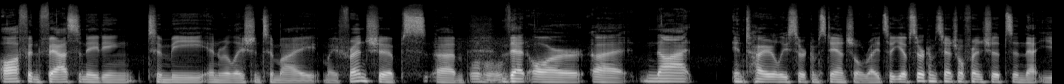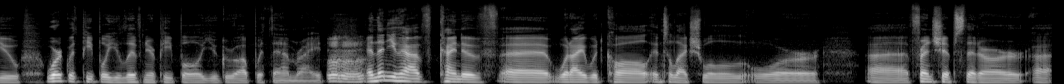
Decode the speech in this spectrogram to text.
often fascinating to me in relation to my my friendships um, Mhm. that are uh, not entirely circumstantial, right? So you have circumstantial friendships in that you work with people, you live near people, you grew up with them, right? Mhm. And then you have kind of uh, what I would call intellectual or uh, friendships that are uh,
